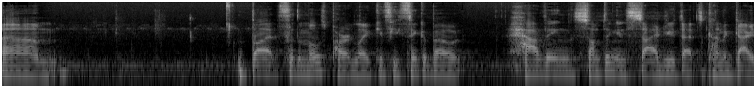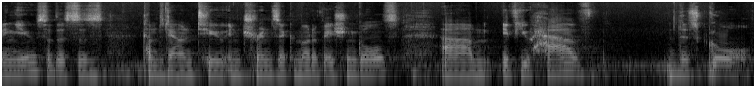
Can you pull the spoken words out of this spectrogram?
Um, but for the most part, like if you think about having something inside you that's kind of guiding you, so this is comes down to intrinsic motivation goals. Um, if you have this goal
